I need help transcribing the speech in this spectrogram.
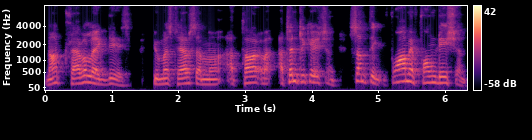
not travel like this. You must have some uh, author- authentication, something, form a foundation.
